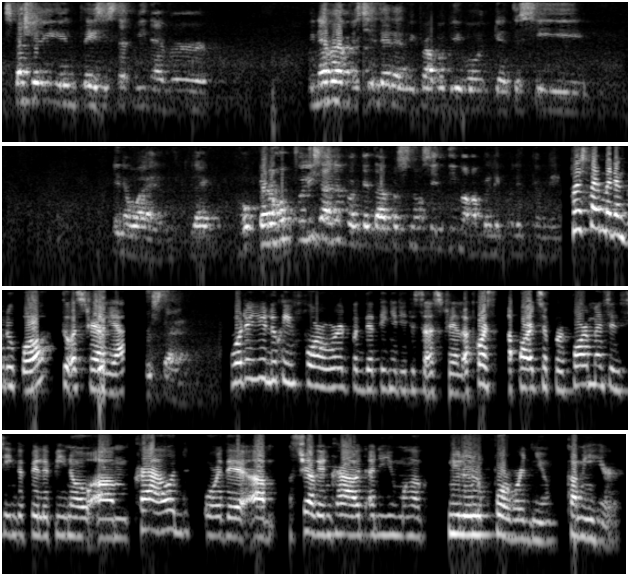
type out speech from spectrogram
Especially in places that we never we never have visited and we probably won't get to see in a while. Like, ho- pero hopefully sana pagkatapos ng Sydney, makabalik ulit kami. First time ba ng grupo to Australia? First time. What are you looking forward pagdating nyo dito sa Australia? Of course, apart sa performance and seeing the Filipino um, crowd or the um, Australian crowd, ano yung mga nilulook forward nyo coming here?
